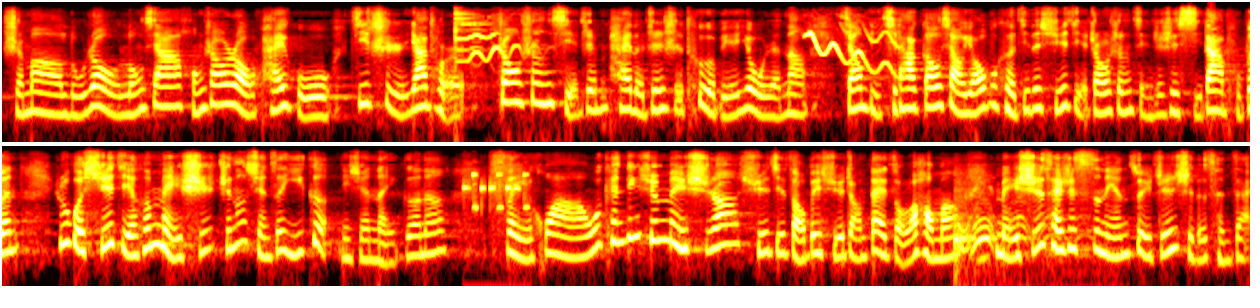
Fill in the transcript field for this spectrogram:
什么卤肉、龙虾、红烧肉、排骨、鸡翅、鸭腿儿，招生写真拍的真是特别诱人呐。相比其他高校遥不可及的学姐招生，简直是喜大普奔。如果学姐和美食只能选择一个，你选哪个呢？废话，我肯定选美食啊！学姐早被学长带走了，好吗？美食才是四年最真实的存在。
